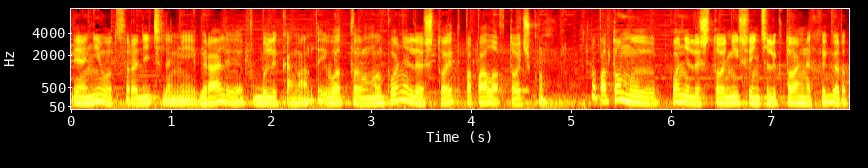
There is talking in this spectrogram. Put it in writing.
И они вот с родителями играли, это были команды. И вот мы поняли, что это попало в точку. А потом мы поняли, что ниша интеллектуальных игр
